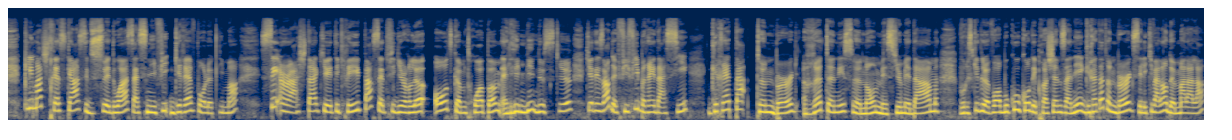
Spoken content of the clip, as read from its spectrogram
Klimatstretchka, c'est du suédois, ça signifie grève pour le climat. C'est un hashtag qui a été créé par cette figure-là, haute comme trois pommes, elle est minuscule, qui a des airs de Fifi brin d'acier, Greta Thunberg. Retenez ce nom, messieurs, mesdames. Vous risquez de le voir beaucoup au cours des prochaines années. Greta Thunberg, c'est l'équivalent de Malala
